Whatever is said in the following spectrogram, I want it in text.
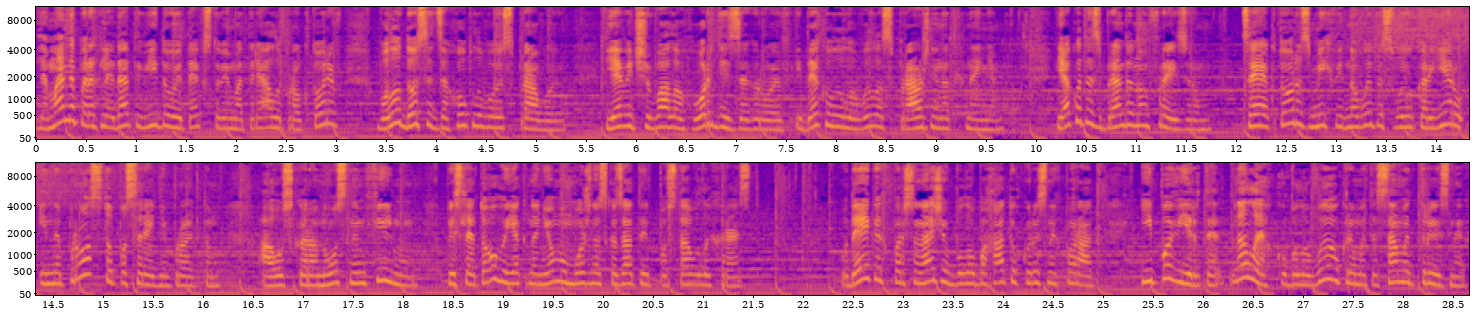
Для мене переглядати відео і текстові матеріали про акторів було досить захопливою справою. Я відчувала гордість за героїв і деколи ловила справжнє натхнення. Як от із Бренданом Фрейзером, цей актор зміг відновити свою кар'єру і не просто посереднім проектом, а оскароносним фільмом, після того як на ньому можна сказати поставили хрест. У деяких персонажів було багато корисних порад, і повірте, нелегко було виокремити саме три з них.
